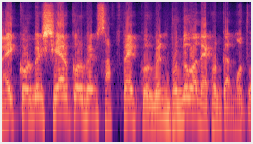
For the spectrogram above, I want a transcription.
লাইক করবেন শেয়ার করবেন সাবস্ক্রাইব করবেন। ধন্যবাদ এখনকার মতো।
